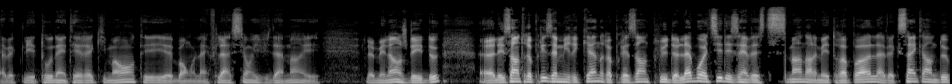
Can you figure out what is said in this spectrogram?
avec les taux d'intérêt qui montent et euh, bon, l'inflation évidemment et le mélange des deux. Euh, les entreprises américaines représentent plus de la moitié des investissements dans la métropole avec 52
